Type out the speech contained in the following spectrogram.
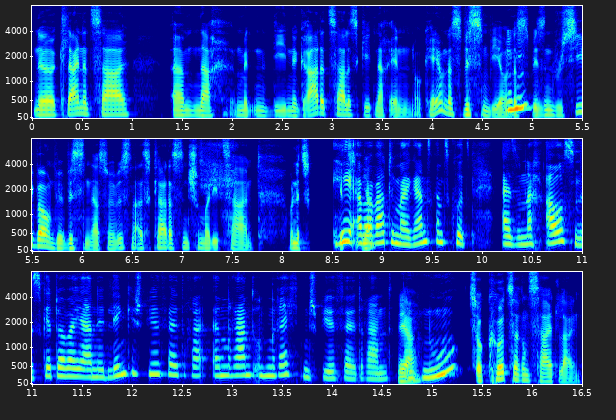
Eine kleine Zahl ähm, nach, mit, die eine gerade Zahl ist, geht nach innen, okay? Und das wissen wir. Und mhm. das, wir sind Receiver und wir wissen das. Und wir wissen alles klar, das sind schon mal die Zahlen. Und jetzt, jetzt hey, aber ja. warte mal ganz, ganz kurz. Also nach außen. Es gibt aber ja eine linke Spielfeldrand und einen rechten Spielfeldrand. Ja. Und nun? Zur kürzeren Sideline.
